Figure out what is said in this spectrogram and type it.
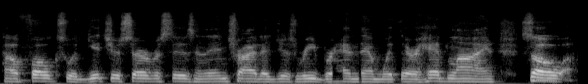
how folks would get your services and then try to just rebrand them with their headline. So mm-hmm.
